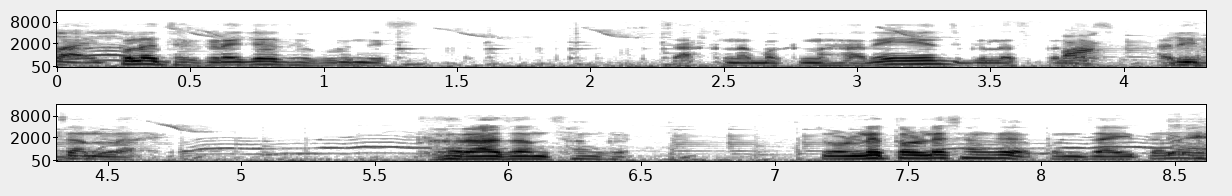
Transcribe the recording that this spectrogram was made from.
बायकोला झगड्याच्या झगडून दिस. चाकणा बाकणा हरेच गलस पलस हरी चालला आहे घरा जाऊन सांग. तोडले तोडले सांग पण जायचं नाही.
